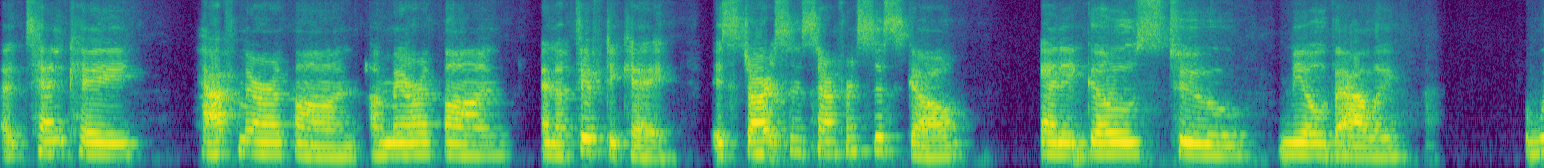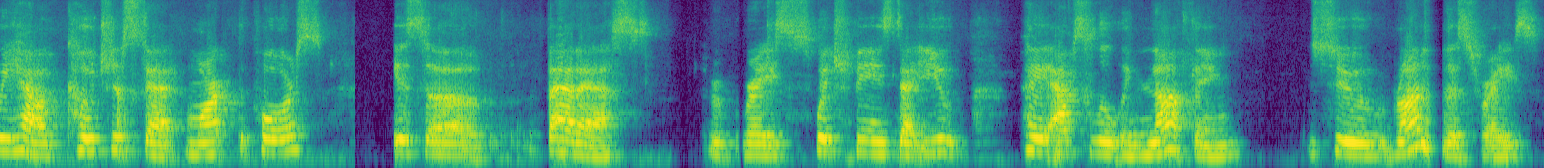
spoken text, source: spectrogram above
a 10K, half marathon, a marathon, and a 50K. It starts in San Francisco and it goes to Mill Valley. We have coaches that mark the course. It's a fat ass race, which means that you pay absolutely nothing to run this race,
